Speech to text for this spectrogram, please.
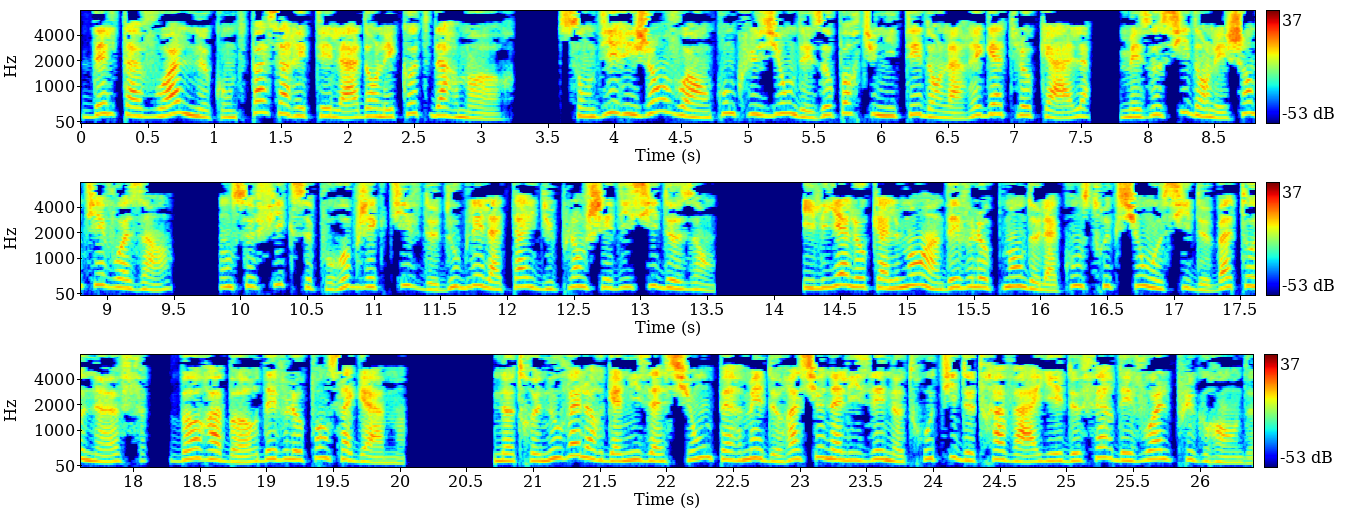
Delta Voile ne compte pas s'arrêter là dans les côtes d'Armor. Son dirigeant voit en conclusion des opportunités dans la régate locale, mais aussi dans les chantiers voisins. On se fixe pour objectif de doubler la taille du plancher d'ici deux ans. Il y a localement un développement de la construction aussi de bateaux neufs, bord à bord développant sa gamme. Notre nouvelle organisation permet de rationaliser notre outil de travail et de faire des voiles plus grandes.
